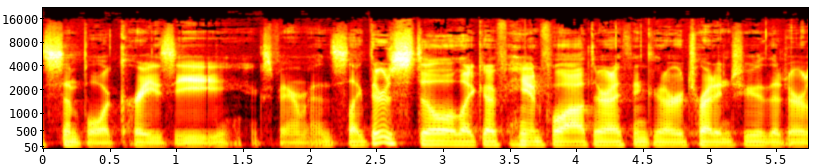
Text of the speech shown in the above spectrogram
simple, crazy experiments. Like, there's still like a handful out there. I think that are tried and true that are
